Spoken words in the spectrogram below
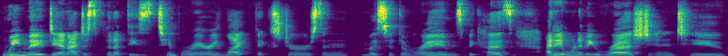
we moved in, I just put up these temporary light fixtures in most of the rooms because I didn't want to be rushed into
